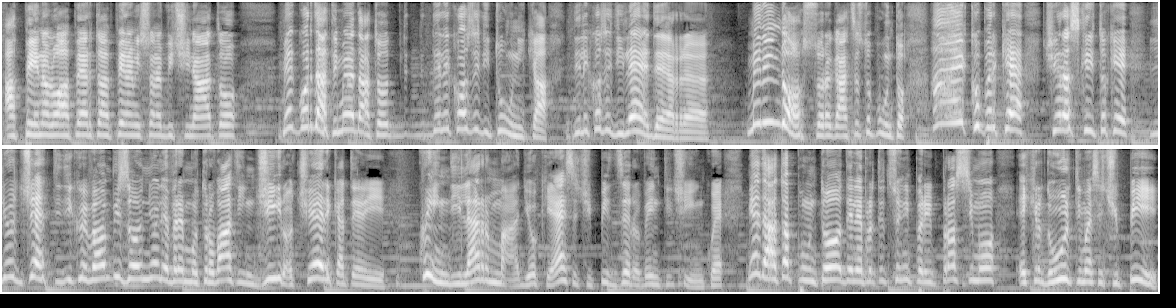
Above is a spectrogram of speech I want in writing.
Appena l'ho aperto, appena mi sono avvicinato. Mi ha, guardate, mi ha dato delle cose di tunica, delle cose di leather. Me le indosso, ragazzi, a sto punto. Ah, ecco perché c'era scritto che gli oggetti di cui avevamo bisogno li avremmo trovati in giro. Cercateli. Quindi l'armadio, che è SCP-025, mi ha dato appunto delle protezioni per il prossimo e credo ultimo SCP.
